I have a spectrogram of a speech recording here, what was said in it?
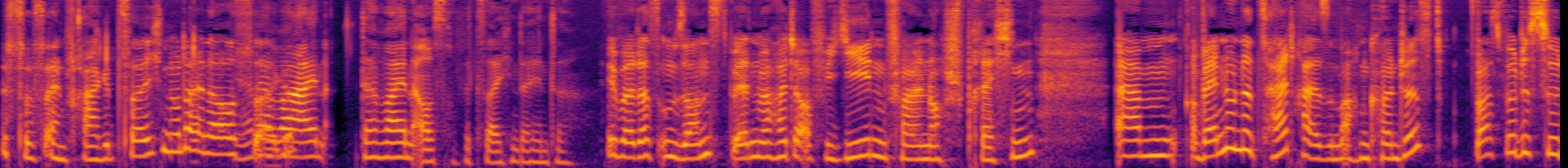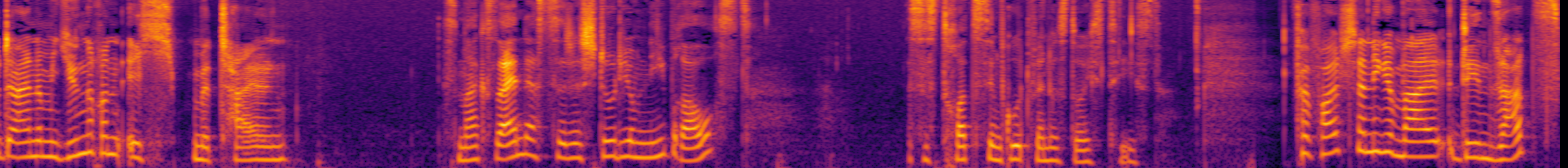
Ist das ein Fragezeichen oder eine Aussage? Ja, da, war ein, da war ein Ausrufezeichen dahinter. Über das Umsonst werden wir heute auf jeden Fall noch sprechen. Ähm, wenn du eine Zeitreise machen könntest, was würdest du deinem jüngeren Ich mitteilen? Es mag sein, dass du das Studium nie brauchst. Es ist trotzdem gut, wenn du es durchziehst. Vervollständige mal den Satz,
